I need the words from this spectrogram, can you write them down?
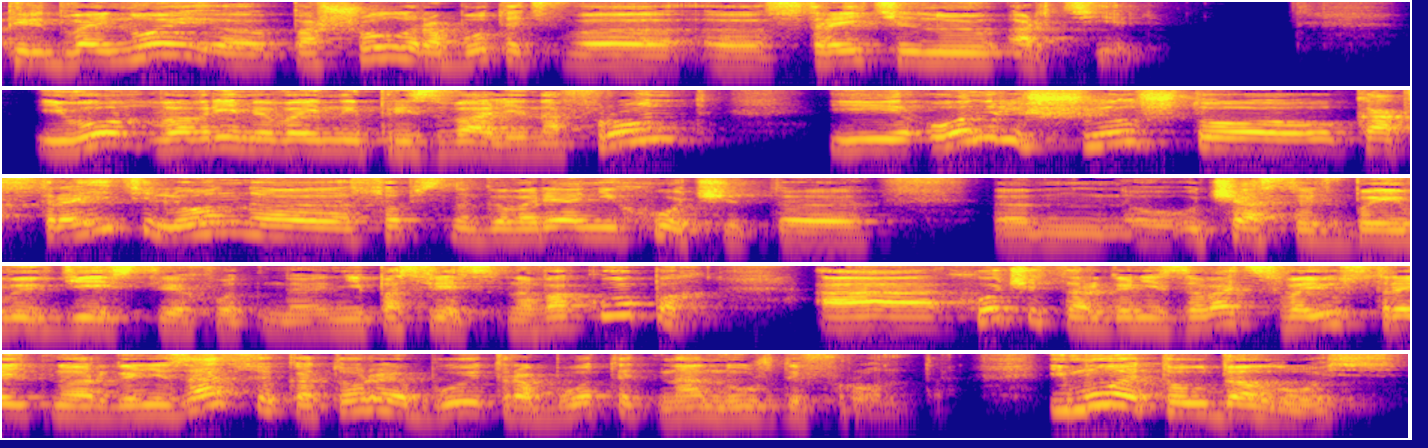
перед войной пошел работать в строительную артель. Его во время войны призвали на фронт, и он решил, что как строитель он, э, собственно говоря, не хочет э, эм, участвовать в боевых действиях вот непосредственно в окопах, а хочет организовать свою строительную организацию, которая будет работать на нужды фронта. Ему это удалось.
